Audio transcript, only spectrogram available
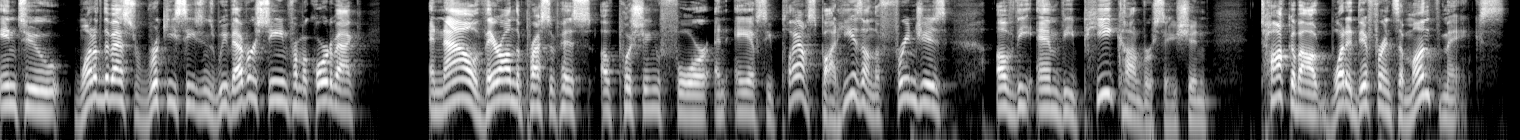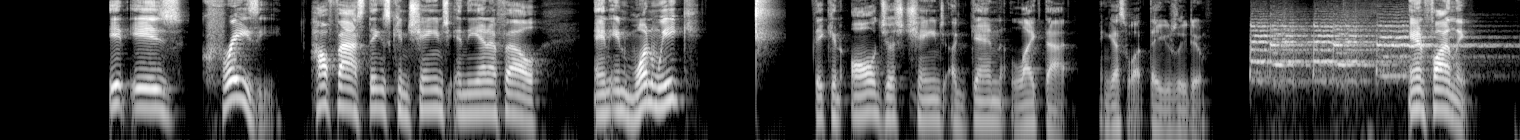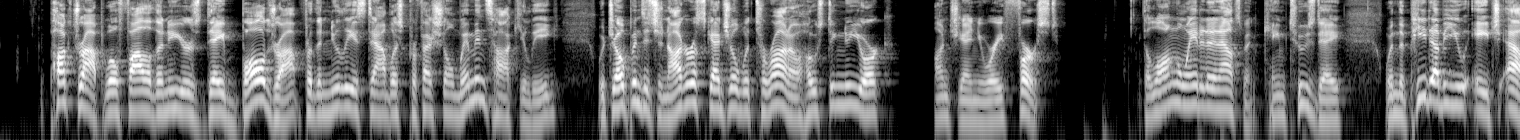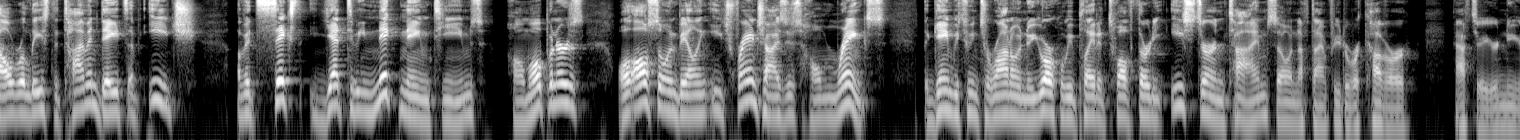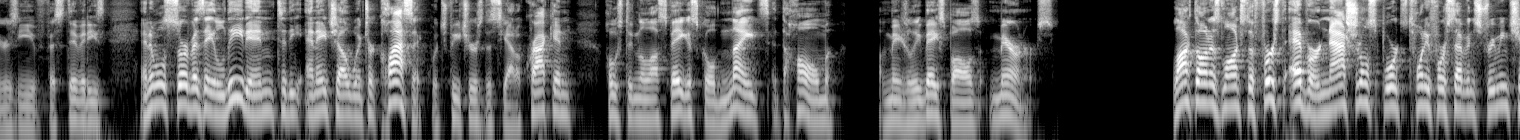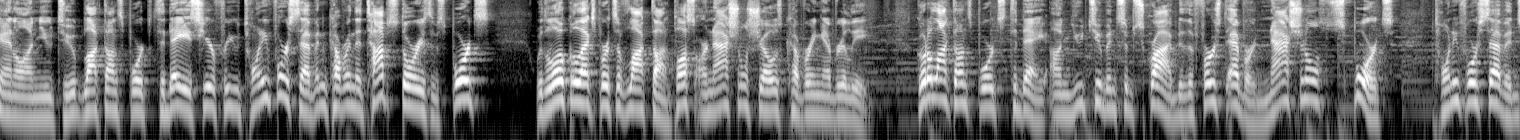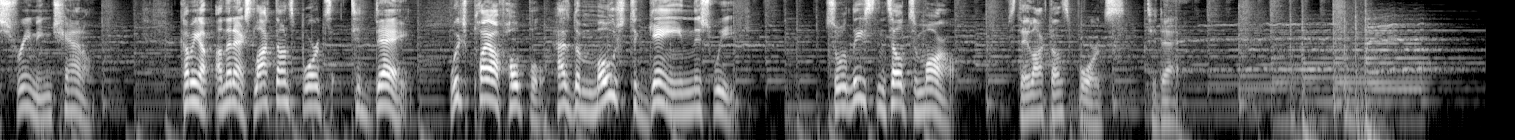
into one of the best rookie seasons we've ever seen from a quarterback. And now they're on the precipice of pushing for an AFC playoff spot. He is on the fringes of the MVP conversation. Talk about what a difference a month makes. It is crazy how fast things can change in the NFL. And in one week, they can all just change again like that. And guess what? They usually do. And finally, Puck Drop will follow the New Year's Day ball drop for the newly established Professional Women's Hockey League, which opens its inaugural schedule with Toronto hosting New York on January 1st. The long awaited announcement came Tuesday when the PWHL released the time and dates of each of its six yet to be nicknamed teams' home openers, while also unveiling each franchise's home rinks. The game between Toronto and New York will be played at 12:30 Eastern Time, so enough time for you to recover after your New Year's Eve festivities, and it will serve as a lead-in to the NHL Winter Classic, which features the Seattle Kraken hosting the Las Vegas Golden Knights at the home of Major League Baseball's Mariners. Locked On has launched the first ever national sports 24 7 streaming channel on YouTube. Locked On Sports Today is here for you 24 7, covering the top stories of sports with the local experts of Locked On, plus our national shows covering every league. Go to Locked On Sports Today on YouTube and subscribe to the first ever national sports 24 7 streaming channel. Coming up on the next Locked On Sports Today, which playoff hopeful has the most to gain this week? So, at least until tomorrow, stay locked on sports today.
